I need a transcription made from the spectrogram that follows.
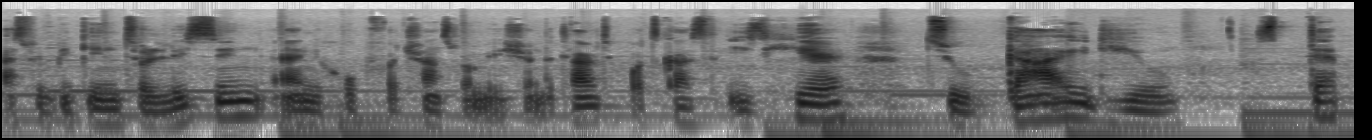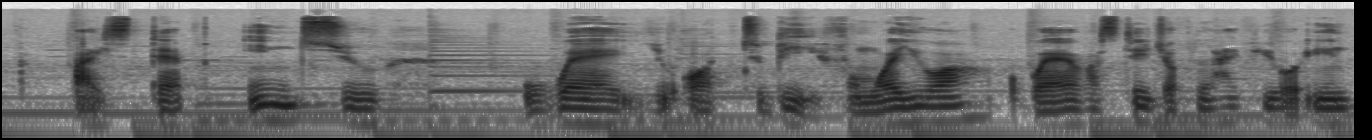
as we begin to listen and hope for transformation. The Clarity Podcast is here to guide you step by step into where you ought to be, from where you are, wherever stage of life you are in,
